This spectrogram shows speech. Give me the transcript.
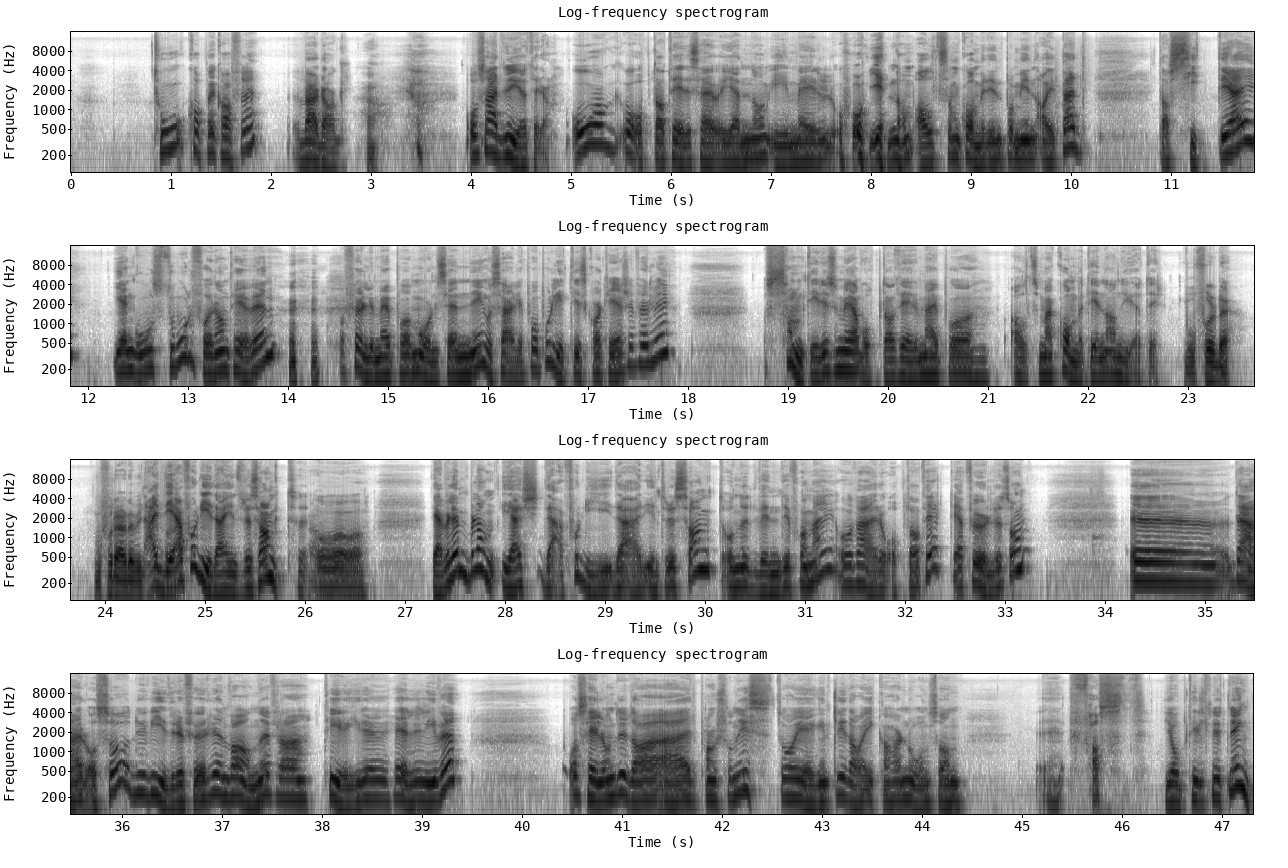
To kopper kaffe hver dag. Ja. Og så er det nyheter, ja. Og å oppdatere seg gjennom e-mail og gjennom alt som kommer inn på min iPad. Da sitter jeg i en god stol foran TV-en og følge med på morgensending, og særlig på Politisk kvarter, selvfølgelig. Samtidig som jeg oppdaterer meg på alt som er kommet inn av nyheter. Hvorfor det? Hvorfor er det viktig? Nei, det er fordi det er interessant. Og det er vel en bland... Jeg, det er fordi det er interessant og nødvendig for meg å være oppdatert. Jeg føler det sånn. Eh, Det er også Du viderefører en vane fra tidligere hele livet. Og selv om du da er pensjonist og egentlig da ikke har noen sånn eh, fast jobbtilknytning,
